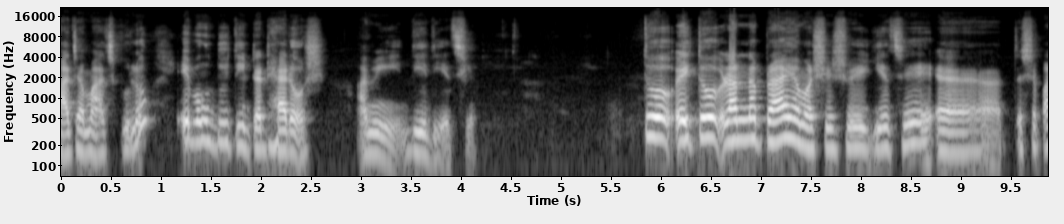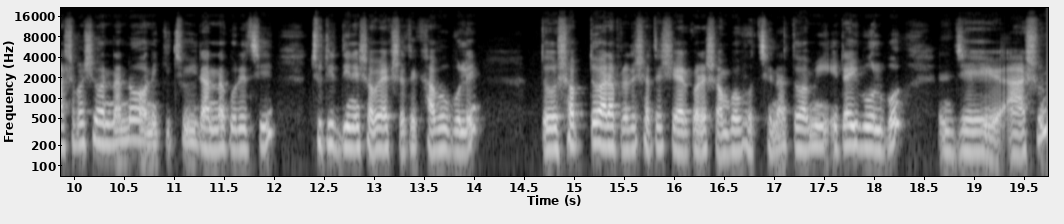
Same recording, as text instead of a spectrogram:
ভাজা মাছগুলো এবং দুই তিনটা ঢ্যাঁড়স আমি দিয়ে দিয়েছি। তো এই তো রান্না প্রায় আমার শেষ হয়ে গিয়েছে। সে পাশাপাশি অন্যান্য অনেক কিছুই রান্না করেছি। ছুটির দিনে সবাই একসাথে খাব বলে। তো সব তো আর আপনাদের সাথে শেয়ার করা সম্ভব হচ্ছে না। তো আমি এটাই বলব যে, আসুন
